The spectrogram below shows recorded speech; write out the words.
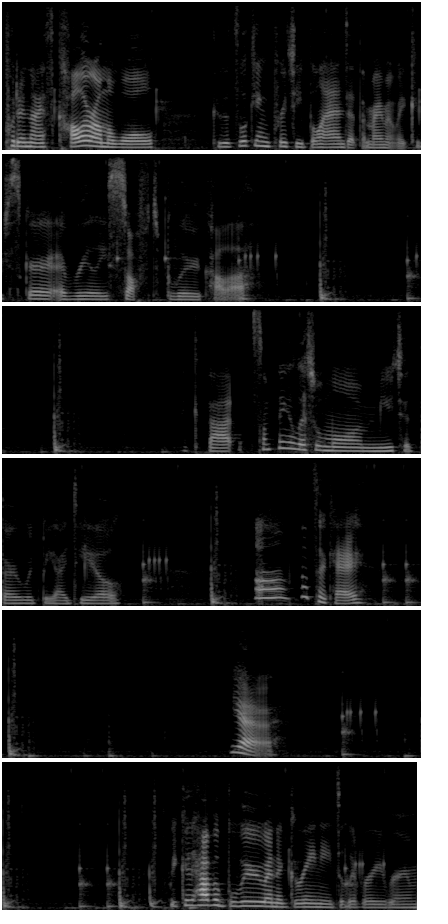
put a nice color on the wall because it's looking pretty bland at the moment. We could just go a really soft blue color. Like that. Something a little more muted though would be ideal. Oh, that's okay. Yeah. We could have a blue and a greeny delivery room.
